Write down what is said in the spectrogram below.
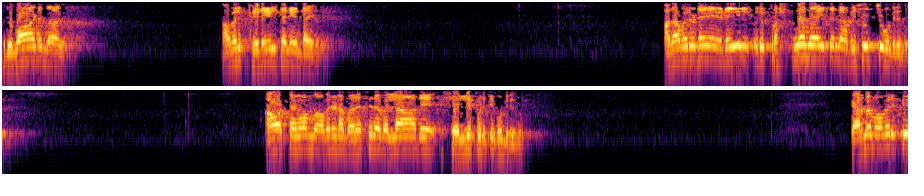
ഒരുപാട് നാൾ അവർക്കിടയിൽ തന്നെ ഉണ്ടായിരുന്നു. അതവരുടെ ഇടയിൽ ഒരു പ്രശ്നമായി തന്നെ അവശേഷിച്ചുകൊണ്ടിരുന്നു ആ ഒട്ടകം അവരുടെ മനസ്സിനെ വല്ലാതെ ശല്യപ്പെടുത്തിക്കൊണ്ടിരുന്നു. കാരണം അവർക്ക്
